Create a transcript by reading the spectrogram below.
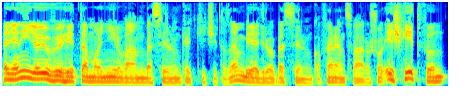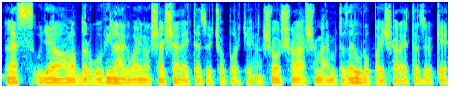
Legyen így, a jövő héten majd nyilván beszélünk egy kicsit az NB1-ről, beszélünk a Ferencvárosról, és hétfőn lesz ugye a labdarúgó világbajnokság selejtező csoportjainak sorsolása, mármint az európai selejtezőké.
